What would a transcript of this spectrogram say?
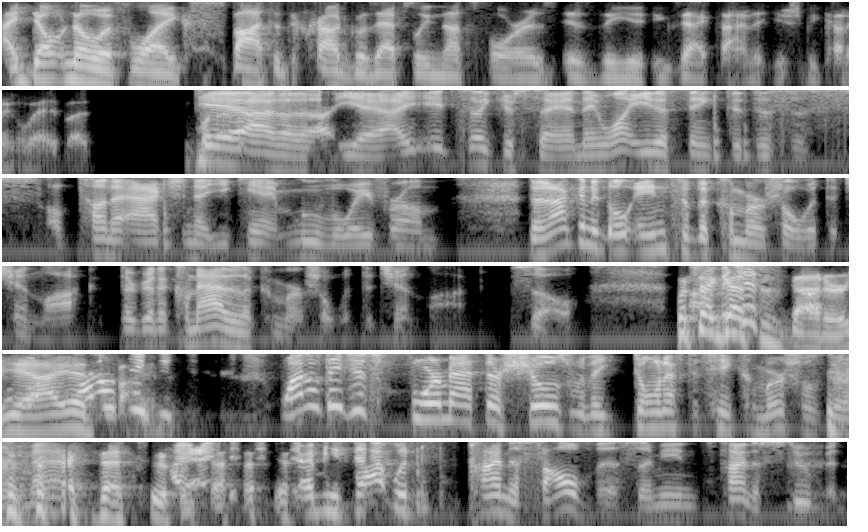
I don't know if like spot that the crowd goes absolutely nuts for is is the exact time that you should be cutting away. But yeah, I don't know. Yeah, it's like you're saying. They want you to think that this is a ton of action that you can't move away from. They're not going to go into the commercial with the chin lock. They're going to come out of the commercial with the chin lock. So, which I um, guess just, is better. Yeah, why it's don't, fine. just, why don't they just format their shows where they don't have to take commercials during a match? That too. I, I, I mean, that would kind of solve this. I mean, it's kind of stupid.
